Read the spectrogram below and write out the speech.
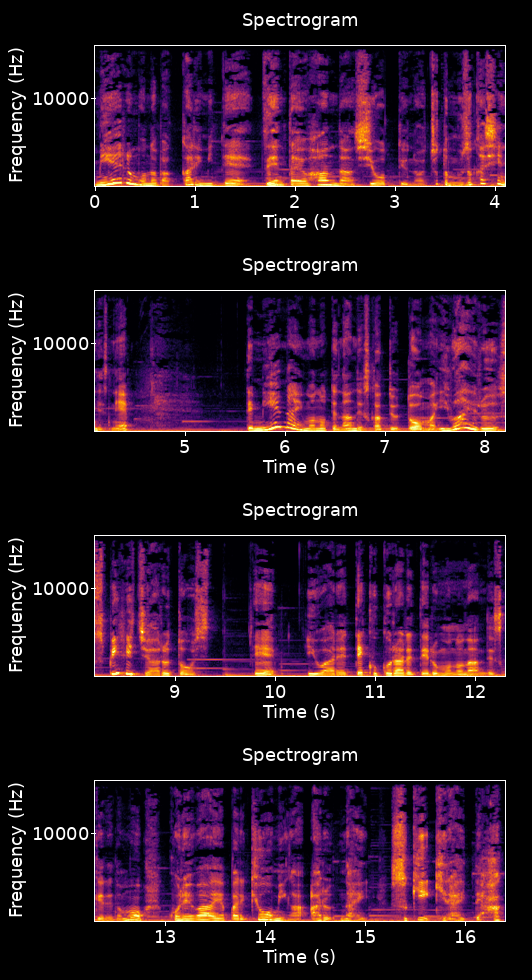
見えるものばっかり見て全体を判断しようっていうのはちょっと難しいんですねで見えないものって何ですかっていうと、まあ、いわゆるスピリチュアルとして言われてくくられているものなんですけれどもこれはやっぱり興味があるない好き嫌いってはっ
